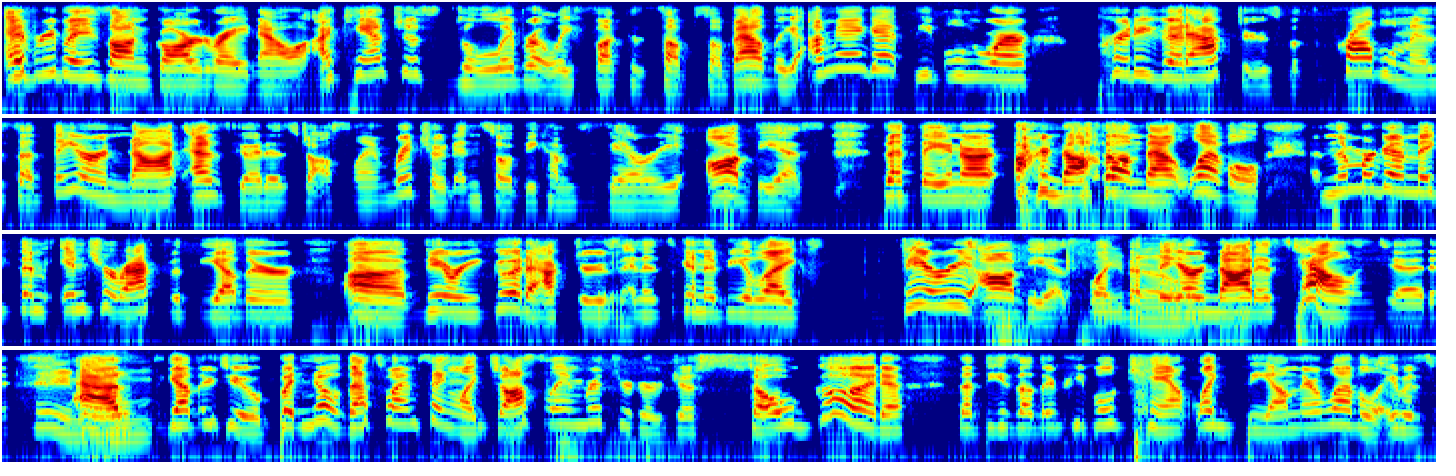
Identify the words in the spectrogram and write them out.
Everybody's on guard right now. I can't just deliberately fuck this up so badly. I'm going to get people who are pretty good actors, but the problem is that they are not as good as Jocelyn Richard, and so it becomes very obvious that they are not, are not on that level. And then we're gonna make them interact with the other uh, very good actors, and it's gonna be like very obvious, like that they are not as talented Hey, as now, the other two. But no, that's why I'm saying like Jocelyn and Richard are just so good that these other people can't like be on their level. It was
